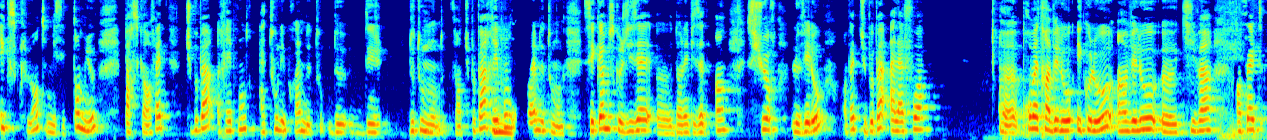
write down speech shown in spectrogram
excluantes, mais c'est tant mieux parce qu'en fait, tu peux pas répondre à tous les problèmes de tout, de, de tout le monde. Enfin, tu peux pas répondre mmh. aux problèmes de tout le monde. C'est comme ce que je disais euh, dans l'épisode 1 sur le vélo. En fait, tu peux pas à la fois euh, promettre un vélo écolo, un vélo euh, qui va en fait,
